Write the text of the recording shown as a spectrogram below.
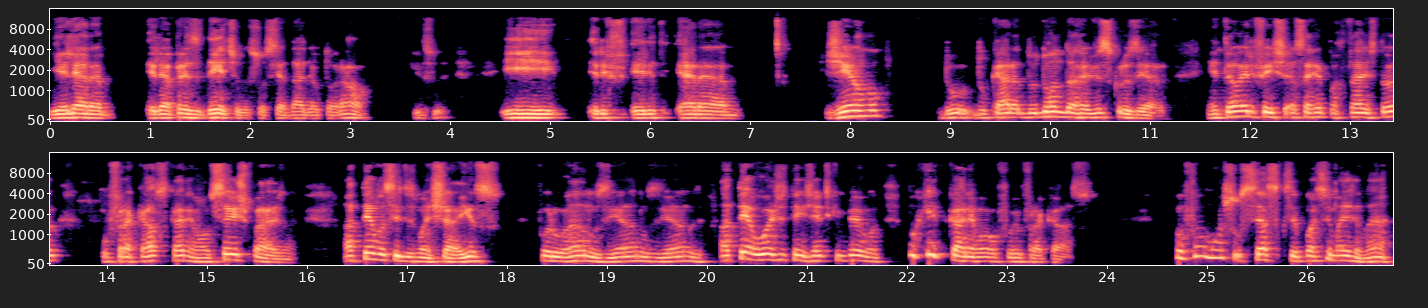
e ele era, ele é presidente da Sociedade Autoral, e ele, ele era genro do, do cara, do dono da revista Cruzeiro. Então ele fez essa reportagem toda, o fracasso carioca, seis páginas. Até você desmanchar isso, foram anos e anos e anos. Até hoje tem gente que me pergunta: por que o Carnaval foi um fracasso? Foi o maior sucesso que você pode se imaginar.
